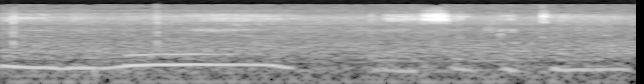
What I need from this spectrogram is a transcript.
Hallelujah. Blessed be God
